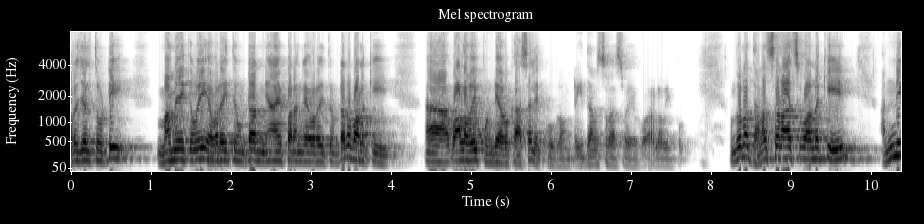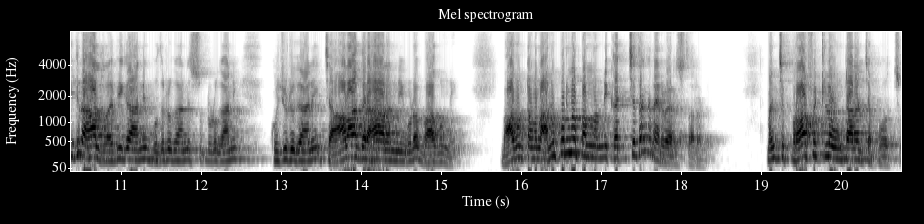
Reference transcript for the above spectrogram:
ప్రజలతోటి మమేకమై ఎవరైతే ఉంటారో న్యాయపరంగా ఎవరైతే ఉంటారో వాళ్ళకి వాళ్ళ వైపు ఉండే అవకాశాలు ఎక్కువగా ఉంటాయి. ఈ ధనుసు రాశి వైపు వాళ్ళ వైపు. అందువల్ల ధనస్సు రాశి వాళ్ళకి అన్ని గ్రహాలు రవి కానీ బుధుడు కానీ శుక్రుడు కానీ కుజుడు కానీ చాలా గ్రహాలన్నీ కూడా బాగున్నాయి. బాగుండటం వల్ల అనుకున్న పనులన్నీ ఖచ్చితంగా నెరవేరుస్తారు మంచి ప్రాఫిట్లో ఉంటారని చెప్పవచ్చు.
